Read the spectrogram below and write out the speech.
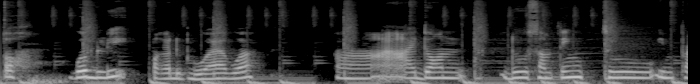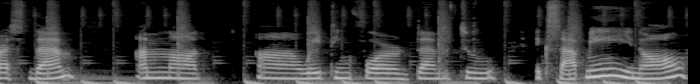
Toh gue beli pakai duit gue gue uh, I don't do something to impress them. I'm not uh, waiting for them to accept me you know.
